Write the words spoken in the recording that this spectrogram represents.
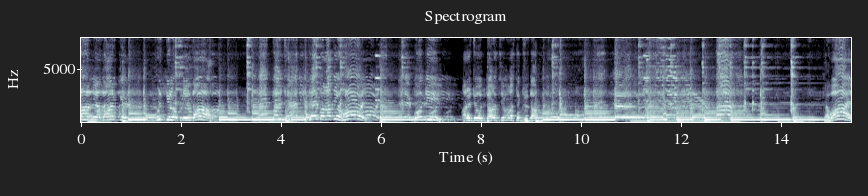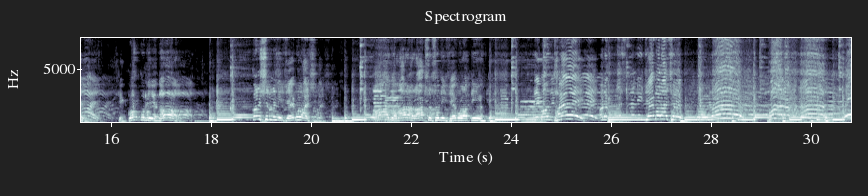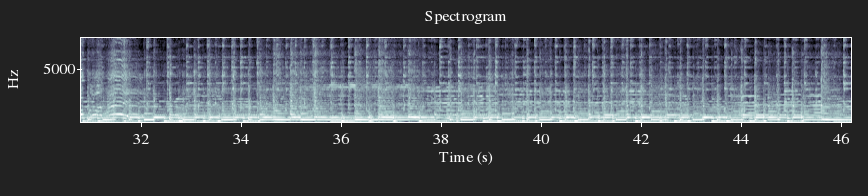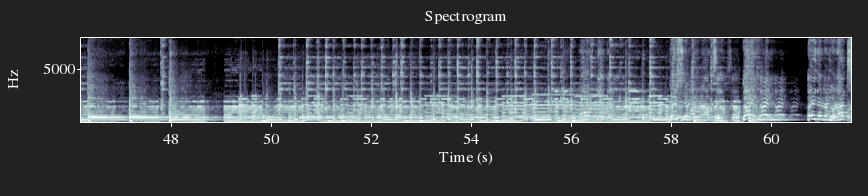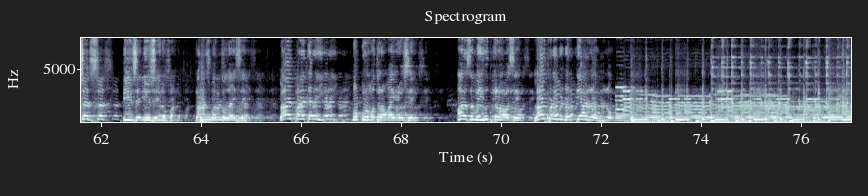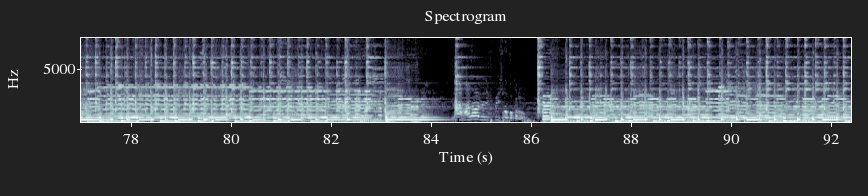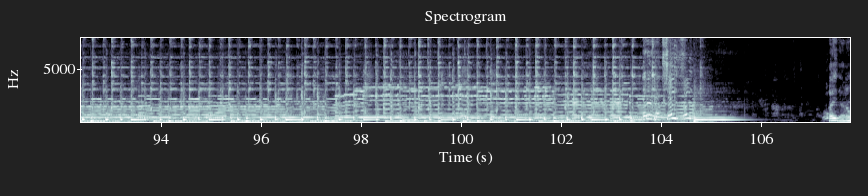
આ અંદર કે મૃત્યુલોકની અંદર જય બોલાતી હોય એને ગોતી અને જો ધડથી મસ્તક જુદા કહેવાય કે ગોકુળની અંદર કૃષ્ણની જય બોલાય છે આજ અમારા રાક્ષસોની જય બોલાતી હતી એ બંધ થઈ અને કૃષ્ણની દિવસે દિવસે એનો પણ ત્રાસ વધતો જાય છે. લાય પણ અત્યારે ગોકુળ મથુરામાં આવી રહ્યો છે. મારા સામે યુદ્ધ કરવા આવશે. લાય પણ મિનિટ તૈયાર રહો.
